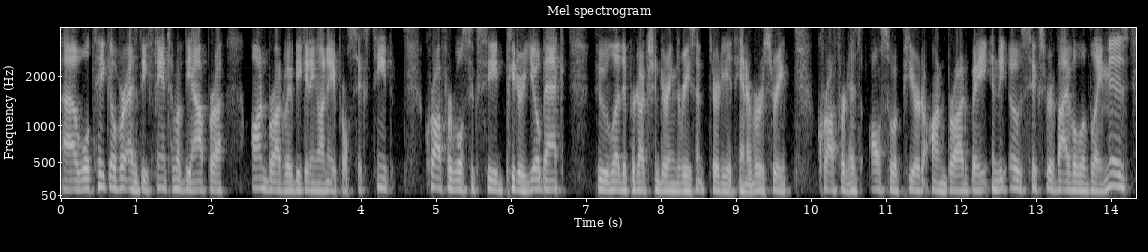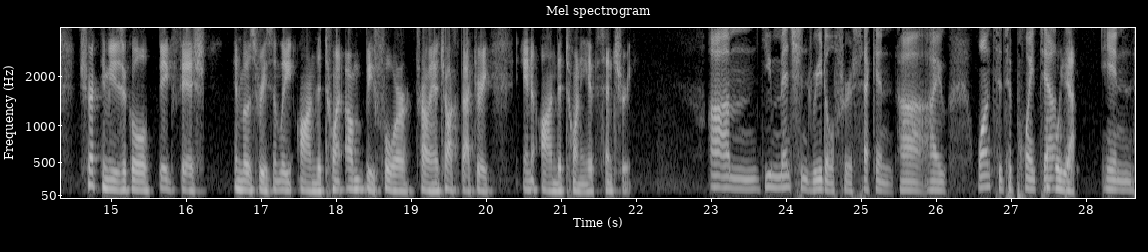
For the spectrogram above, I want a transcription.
uh, will take over as the Phantom of the Opera on Broadway beginning on April 16th. Crawford will succeed Peter Jöback, who led the production during the recent 30th anniversary. Crawford has also appeared on Broadway in the 06 revival of Les Mis, Shrek the Musical, Big Fish, and most recently on the tw- um, before Charlie and the Chocolate Factory in On the 20th Century. Um, you mentioned Riedel for a second. Uh, I wanted to point out oh, yeah. that in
